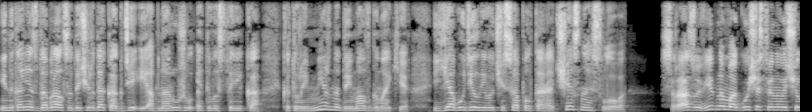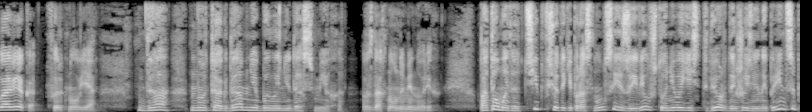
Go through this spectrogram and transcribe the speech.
и, наконец, добрался до чердака, где и обнаружил этого старика, который мирно дремал в гамаке. Я будил его часа полтора, честное слово. «Сразу видно могущественного человека», — фыркнул я. «Да, но тогда мне было не до смеха», — вздохнул на Минорих. «Потом этот тип все-таки проснулся и заявил, что у него есть твердый жизненный принцип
